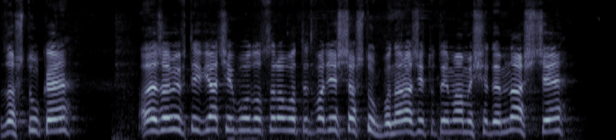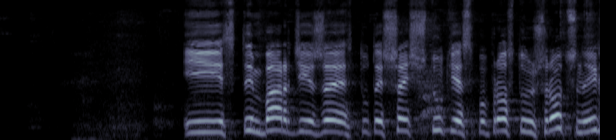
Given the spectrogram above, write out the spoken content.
za sztukę. Ale żeby w tej wiacie było docelowo te 20 sztuk, bo na razie tutaj mamy 17. I z tym bardziej, że tutaj 6 sztuk jest po prostu już rocznych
